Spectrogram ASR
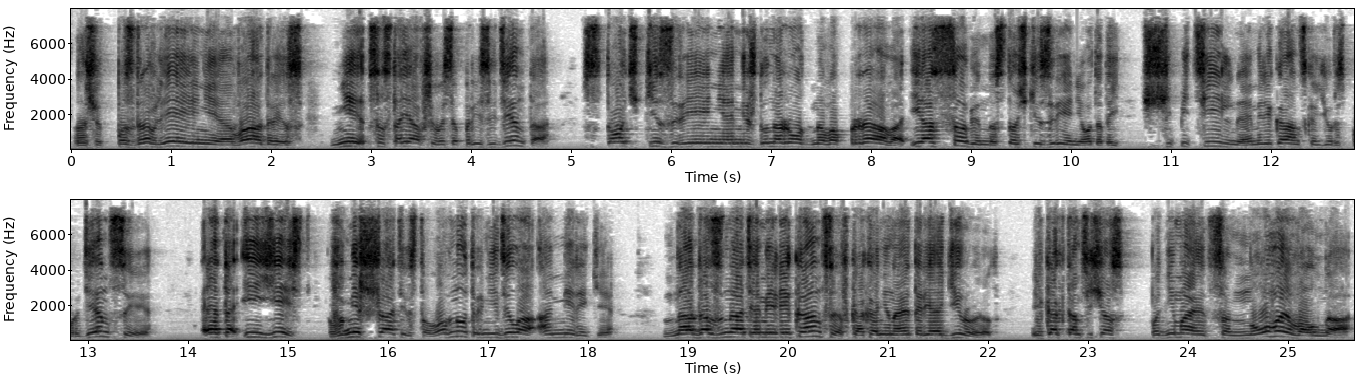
значит, поздравления в адрес не состоявшегося президента с точки зрения международного права и особенно с точки зрения вот этой щепетильной американской юриспруденции, это и есть вмешательство во внутренние дела Америки. Надо знать американцев, как они на это реагируют. И как там сейчас поднимается новая волна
